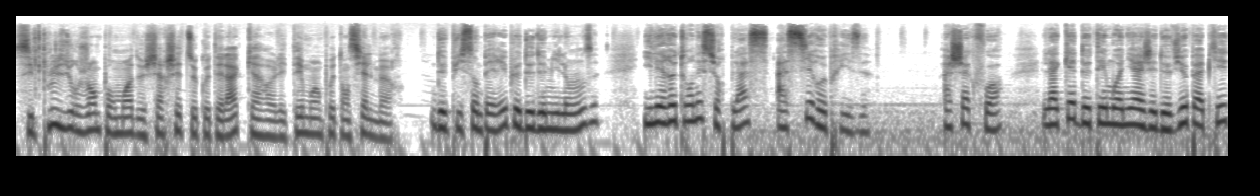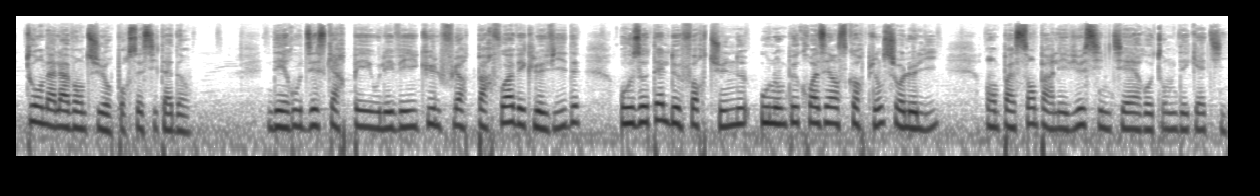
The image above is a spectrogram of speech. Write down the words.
C'est plus urgent pour moi de chercher de ce côté-là car les témoins potentiels meurent. Depuis son périple de 2011, il est retourné sur place à six reprises. À chaque fois, la quête de témoignages et de vieux papiers tourne à l'aventure pour ce citadin. Des routes escarpées où les véhicules flirtent parfois avec le vide, aux hôtels de fortune où l'on peut croiser un scorpion sur le lit, en passant par les vieux cimetières aux tombes d'Hécatie.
